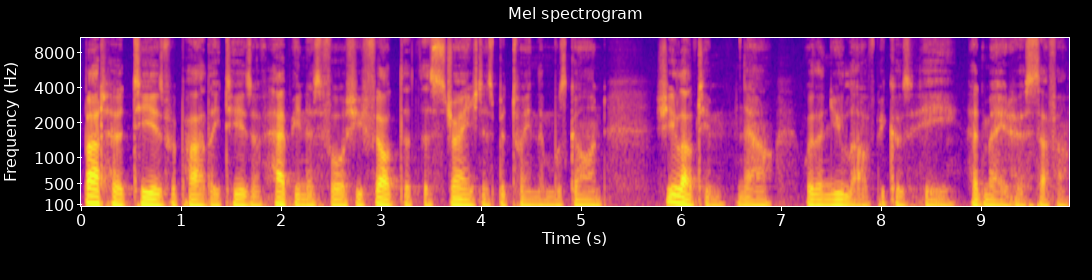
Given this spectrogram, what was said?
But her tears were partly tears of happiness, for she felt that the strangeness between them was gone. She loved him now with a new love because he had made her suffer.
